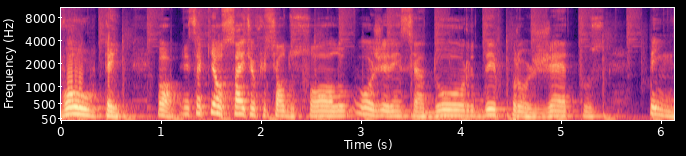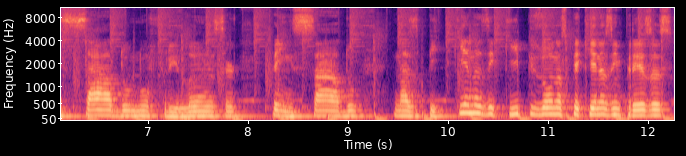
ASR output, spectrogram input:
Voltei! Ó, esse aqui é o site oficial do Solo, o gerenciador de projetos pensado no freelancer, pensado nas pequenas equipes ou nas pequenas empresas,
